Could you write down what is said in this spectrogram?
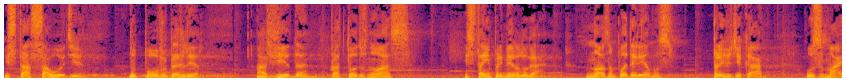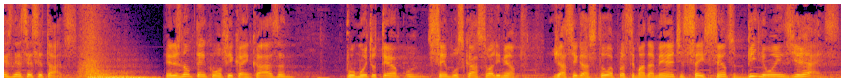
está a saúde do povo brasileiro. A vida para todos nós está em primeiro lugar. Nós não poderemos prejudicar os mais necessitados. Eles não têm como ficar em casa por muito tempo sem buscar seu alimento. Já se gastou aproximadamente 600 bilhões de reais.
